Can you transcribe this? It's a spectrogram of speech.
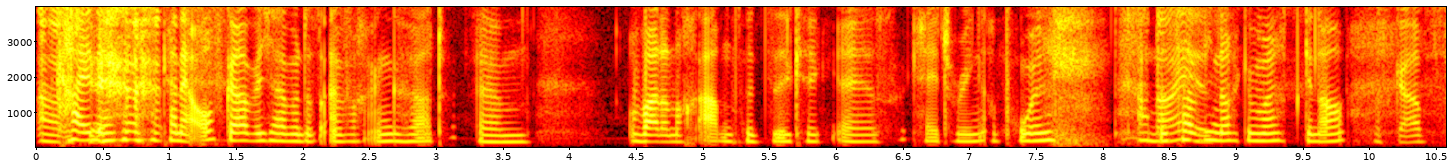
Ah, okay. keine, keine Aufgabe, ich habe mir das einfach angehört. Ähm, und war dann noch abends mit Silke äh, das Catering abholen. Ah, Das habe ich nice. noch gemacht, genau. Was gab's?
